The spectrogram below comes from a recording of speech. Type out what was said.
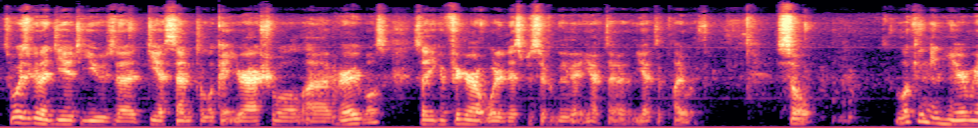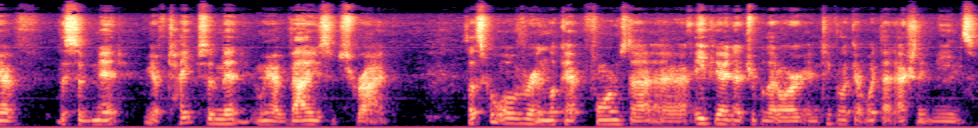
It's always a good idea to use uh, DSM to look at your actual uh, variables so you can figure out what it is specifically that you have to you have to play with. So looking in here we have the submit, we have type submit, and we have value subscribe. So let's go over and look at forms.api.drupal.org and take a look at what that actually means.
